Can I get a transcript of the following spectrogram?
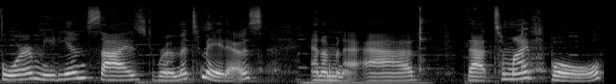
four medium-sized Roma tomatoes and I'm gonna add that to my bowl.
